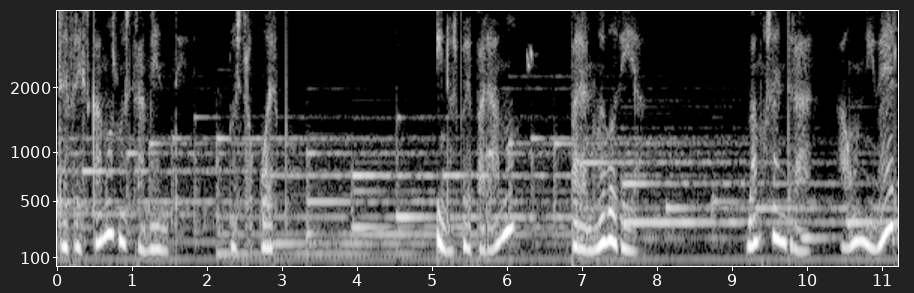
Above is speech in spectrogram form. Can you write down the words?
refrescamos nuestra mente, nuestro cuerpo y nos preparamos para el nuevo día. Vamos a entrar a un nivel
